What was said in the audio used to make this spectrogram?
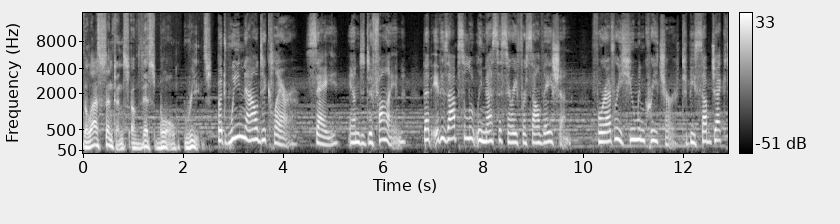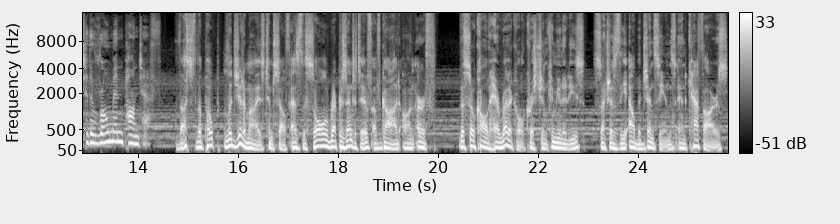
The last sentence of this bull reads But we now declare, say, and define that it is absolutely necessary for salvation for every human creature to be subject to the Roman pontiff. Thus, the Pope legitimized himself as the sole representative of God on earth. The so called heretical Christian communities, such as the Albigensians and Cathars,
